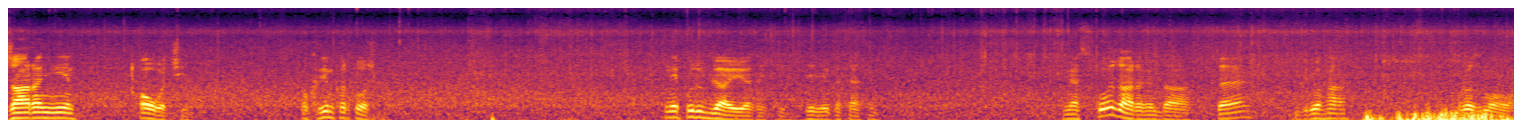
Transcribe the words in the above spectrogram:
жарені овочі, окрім картошки. Не полюбляю я такі делікатеси. М'яско жарене, да, це друга розмова.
